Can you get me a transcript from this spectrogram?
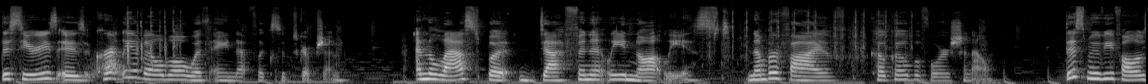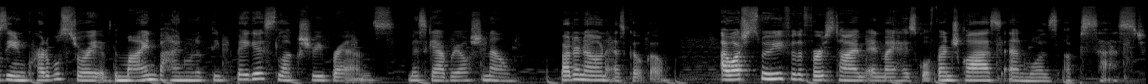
This series is currently available with a Netflix subscription. And the last, but definitely not least, number five, Coco before Chanel. This movie follows the incredible story of the mind behind one of the biggest luxury brands, Miss Gabrielle Chanel, better known as Coco. I watched this movie for the first time in my high school French class and was obsessed.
